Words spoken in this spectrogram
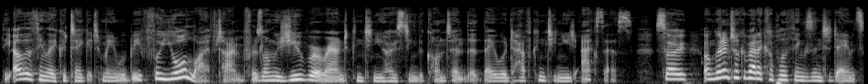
The other thing they could take it to mean would be for your lifetime, for as long as you were around to continue hosting the content, that they would have continued access. So I'm going to talk about a couple of things in today's,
